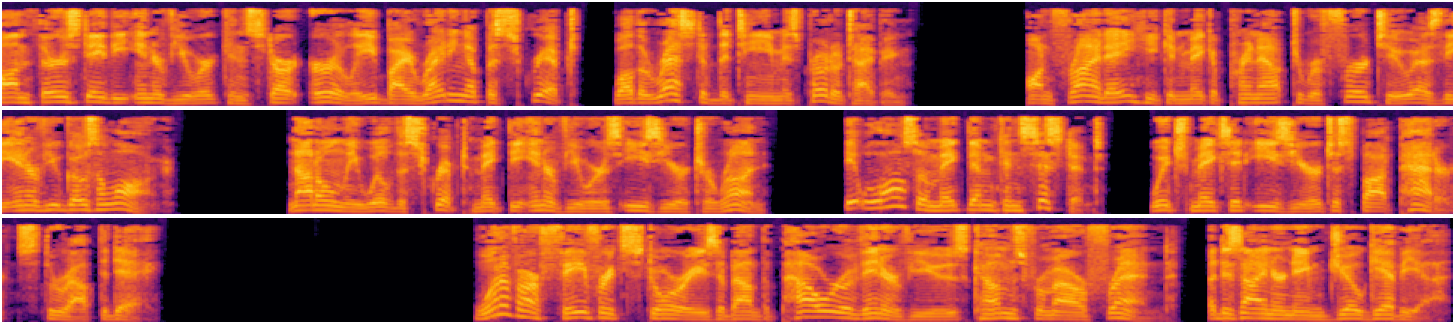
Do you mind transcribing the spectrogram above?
On Thursday, the interviewer can start early by writing up a script while the rest of the team is prototyping. On Friday, he can make a printout to refer to as the interview goes along. Not only will the script make the interviewers easier to run, it will also make them consistent, which makes it easier to spot patterns throughout the day. One of our favorite stories about the power of interviews comes from our friend, a designer named Joe Gebbia.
